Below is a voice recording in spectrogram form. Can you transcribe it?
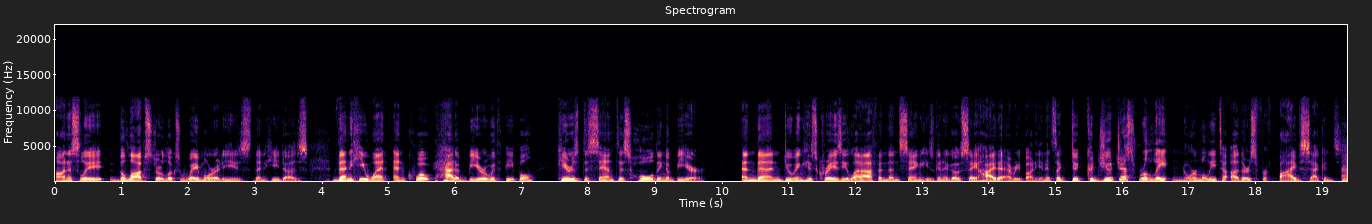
honestly, the lobster looks way more at ease than he does. Then he went and, quote, had a beer with people. Here's DeSantis holding a beer and then doing his crazy laugh and then saying he's going to go say hi to everybody. And it's like, dude, could you just relate normally to others for five seconds?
